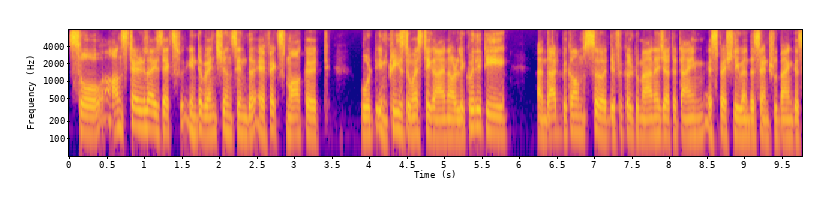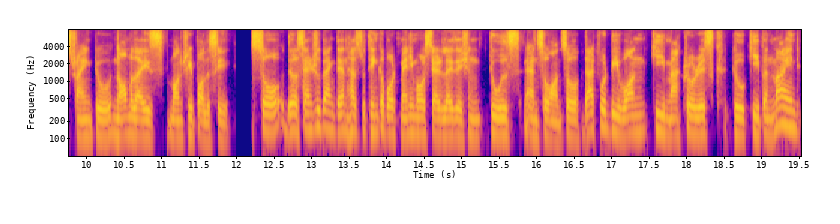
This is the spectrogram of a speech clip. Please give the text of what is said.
So, unsterilized ex- interventions in the FX market would increase domestic INR liquidity, and that becomes uh, difficult to manage at a time, especially when the central bank is trying to normalize monetary policy. So the central bank then has to think about many more sterilization tools and so on. So that would be one key macro risk to keep in mind.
